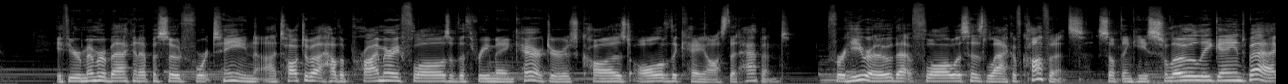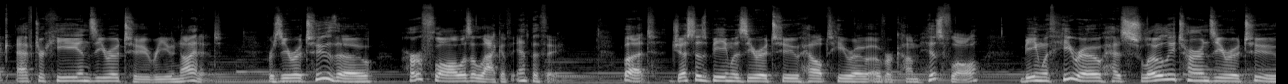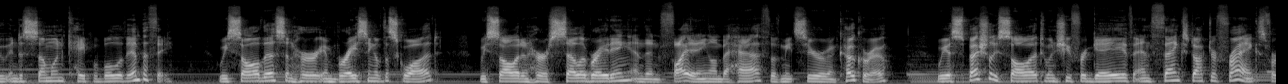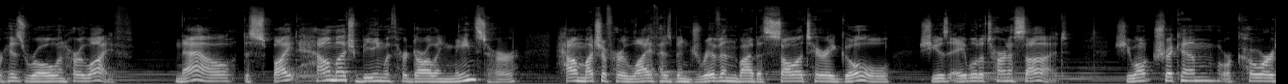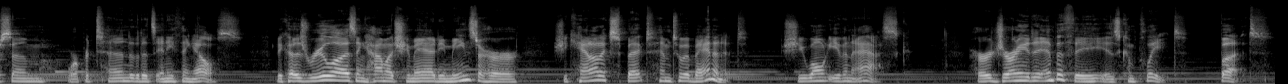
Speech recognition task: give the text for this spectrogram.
If you remember back in episode 14, I talked about how the primary flaws of the three main characters caused all of the chaos that happened. For Hiro, that flaw was his lack of confidence, something he slowly gained back after he and Zero Two reunited. For Zero Two, though, her flaw was a lack of empathy. But just as being with Zero Two helped Hiro overcome his flaw, being with Hiro has slowly turned Zero Two into someone capable of empathy. We saw this in her embracing of the squad, we saw it in her celebrating and then fighting on behalf of Mitsuru and Kokoro. We especially saw it when she forgave and thanked Dr. Franxx for his role in her life. Now, despite how much being with her darling means to her, how much of her life has been driven by the solitary goal, she is able to turn aside. She won't trick him or coerce him or pretend that it's anything else. Because realizing how much humanity means to her, she cannot expect him to abandon it. She won't even ask. Her journey to empathy is complete. But,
